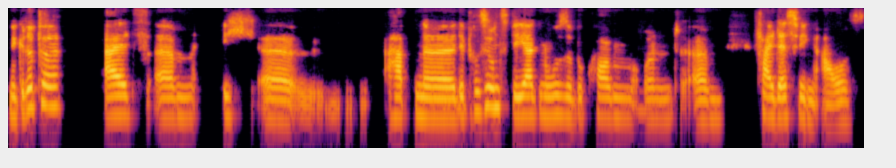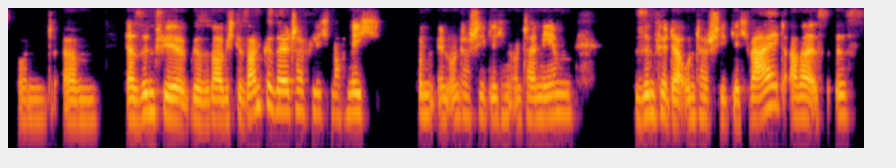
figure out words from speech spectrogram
eine Grippe, als ähm, ich äh, habe eine Depressionsdiagnose bekommen und ähm, fall deswegen aus. Und ähm, da sind wir, glaube ich, gesamtgesellschaftlich noch nicht und in unterschiedlichen Unternehmen sind wir da unterschiedlich weit, aber es ist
